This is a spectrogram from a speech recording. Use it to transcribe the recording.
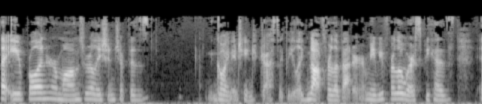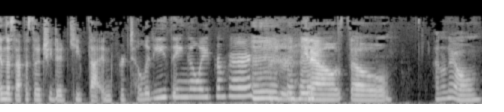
that April and her mom's relationship is going to change drastically. Like, not for the better, maybe for the worse, because in this episode, she did keep that infertility thing away from her. Mm-hmm. You know, so I don't know.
